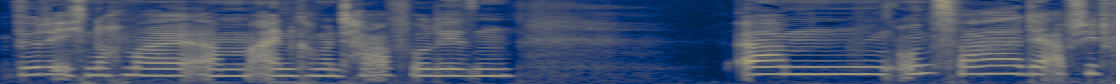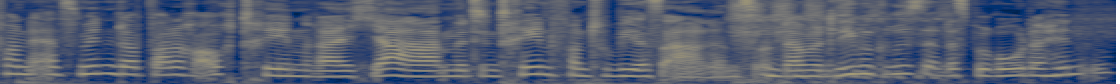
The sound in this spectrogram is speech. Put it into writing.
würde ich nochmal ähm, einen Kommentar vorlesen. Ähm, und zwar der Abschied von Ernst Middendorf war doch auch tränenreich. Ja, mit den Tränen von Tobias Ahrens. Und damit liebe Grüße an das Büro da hinten.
